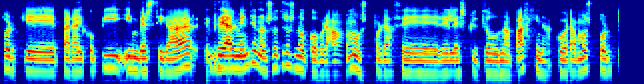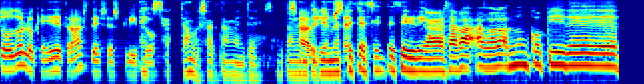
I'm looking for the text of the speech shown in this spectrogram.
porque para el copy investigar realmente nosotros no cobramos por hacer el escrito de una página, cobramos por todo lo que hay detrás de ese escrito. exactamente, exactamente. Que no es que te sientes y digas, hagando un copy de,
